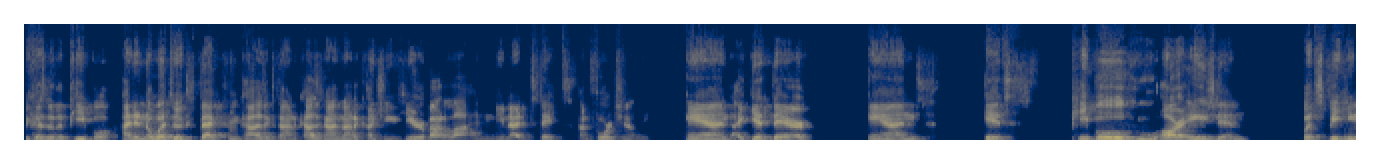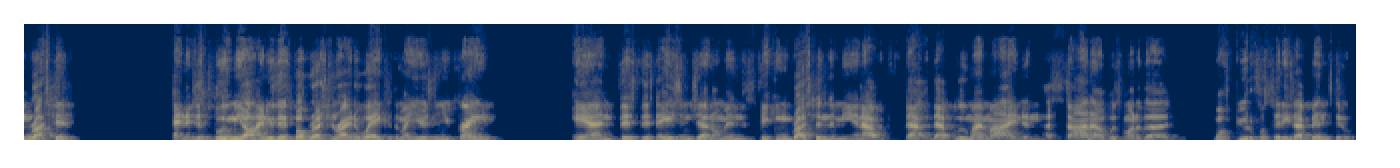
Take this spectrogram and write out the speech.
because of the people. I didn't know what to expect from Kazakhstan. Kazakhstan is not a country you hear about a lot in the United States, unfortunately. And I get there and it's people who are Asian, but speaking Russian. And it just blew me off. I knew they spoke Russian right away because of my years in Ukraine. And this this Asian gentleman speaking Russian to me, and I that that blew my mind. And Astana was one of the most beautiful cities I've been to.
